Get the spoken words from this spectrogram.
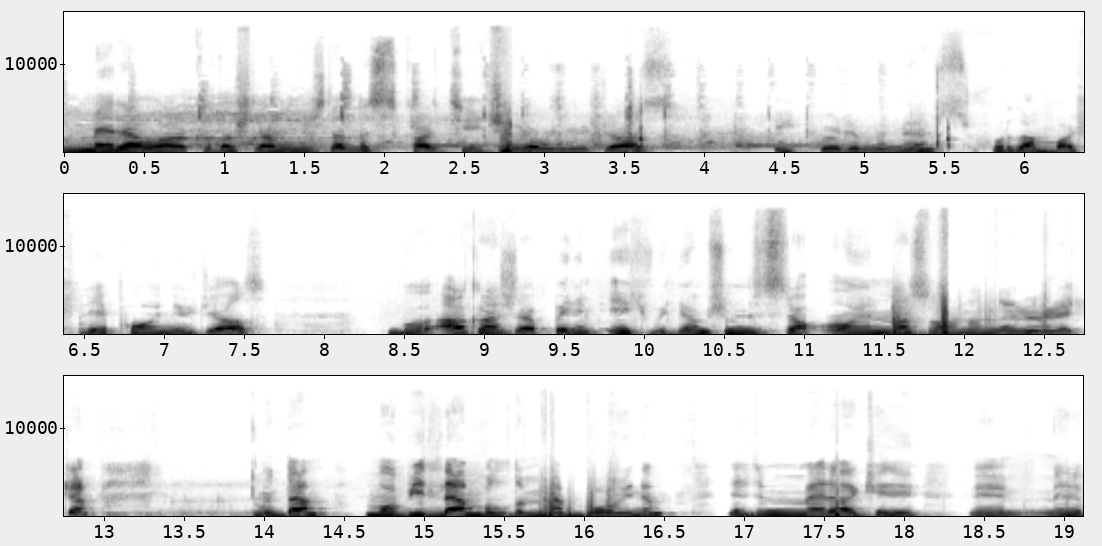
Merhaba arkadaşlar. Bu yüzden Scar Teacher oynayacağız. İlk bölümünü sıfırdan başlayıp oynayacağız. Bu arkadaşlar benim ilk videom. Şimdi size oyun nasıl oynandığını öğreteceğim. Ben mobilden buldum ben bu oyunu. Dedim merak edeyim. E, e,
